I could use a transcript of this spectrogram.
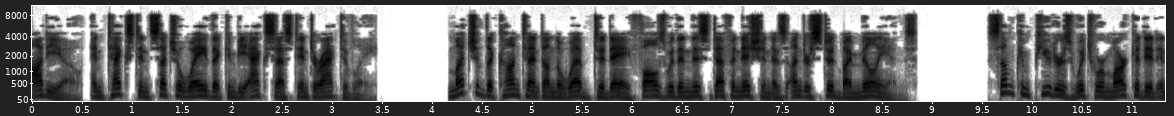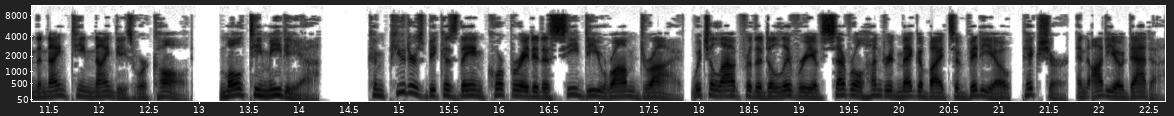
audio, and text in such a way that can be accessed interactively. Much of the content on the web today falls within this definition as understood by millions. Some computers which were marketed in the 1990s were called multimedia computers because they incorporated a CD-ROM drive, which allowed for the delivery of several hundred megabytes of video, picture, and audio data.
